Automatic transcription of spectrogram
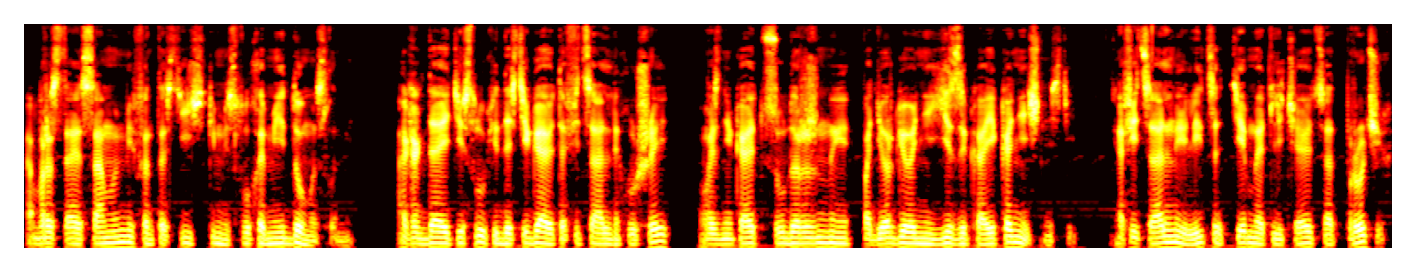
обрастая самыми фантастическими слухами и домыслами. А когда эти слухи достигают официальных ушей, возникают судорожные подергивания языка и конечностей. Официальные лица тем и отличаются от прочих,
